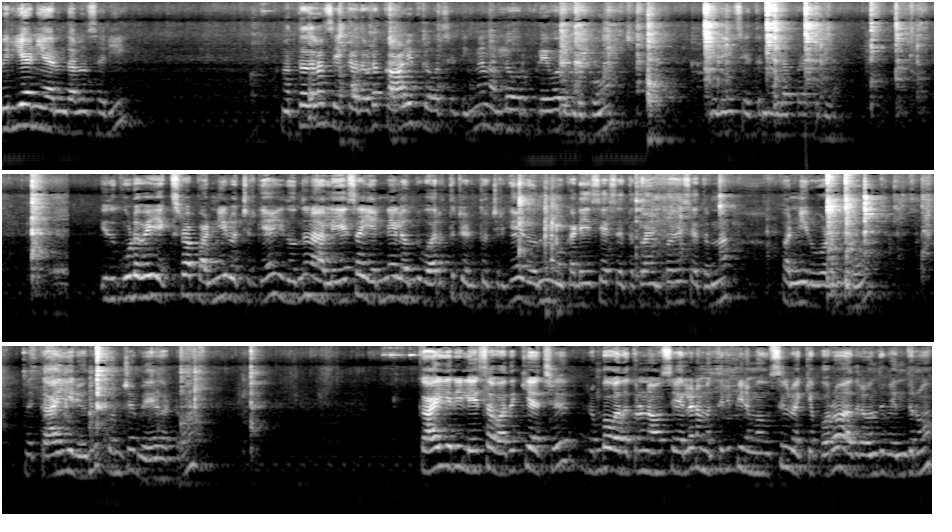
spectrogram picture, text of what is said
பிரியாணியாக இருந்தாலும் சரி. மற்றதெல்லாம் சேர்க்கறத விட காலிஃப்ளவர் சேர்த்திங்கன்னா நல்ல ஒரு ஃப்ளேவர் கொடுக்கும். இதையும் சேர்த்து நல்லா பரப்பிக்கலாம் இது கூடவே எக்ஸ்ட்ரா பன்னீர் வச்சுருக்கேன். இது வந்து நான் லேசாக எண்ணெயில் வந்து வறுத்துட்டு எடுத்து வச்சுருக்கேன். இது வந்து நம்ம கடைசியாக சேர்த்துக்கலாம். இப்போவே சேர்த்தோம்னா பன்னீர் உடஞ்சிரும். இந்த காய்கறி வந்து கொஞ்சம் வேகட்டும். காய்கறி லேசாக வதக்கியாச்சு. ரொம்ப வதக்கணும்னு அவசியம் இல்லை. நம்ம திருப்பி நம்ம விசில் வைக்க போகிறோம் அதில் வந்து வெந்துடும்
